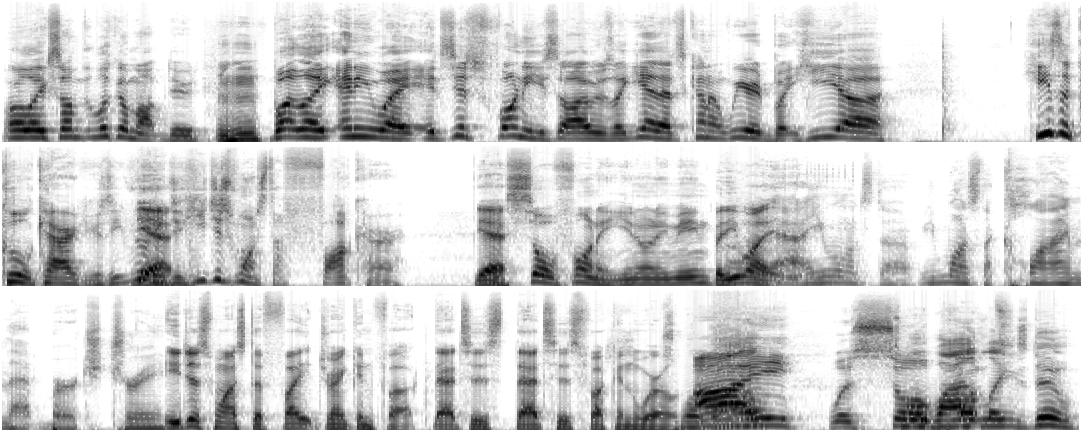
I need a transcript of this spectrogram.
or like something. Look him up, dude. Mm-hmm. But like anyway, it's just funny. So I was like, yeah, that's kind of weird. But he, uh he's a cool character because he really Yeah. ju- he just wants to fuck her. Yeah, It's so funny. You know what I mean? but he oh, want yeah, he wants to. He wants to climb that birch tree. he just wants to fight, drink, and fuck. That's his that's his fucking world. What wild- I was so what pumped. wildlings do.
